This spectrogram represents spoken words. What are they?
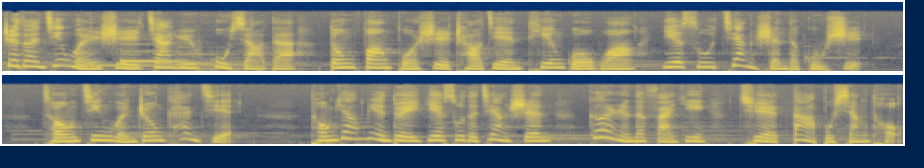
这段经文是家喻户晓的东方博士朝见天国王耶稣降生的故事。从经文中看见，同样面对耶稣的降生，个人的反应却大不相同。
